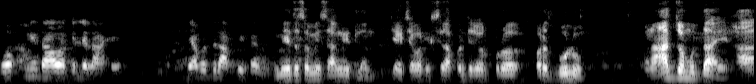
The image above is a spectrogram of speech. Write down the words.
वकनी दावा केलेला आहे. याबद्दल आपली काय? मी जसं मी सांगितलं की याच्यावर निश्चित आपण त्याच्यावर पुरं परत बोलू. पण आज जो मुद्दा आहे हा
